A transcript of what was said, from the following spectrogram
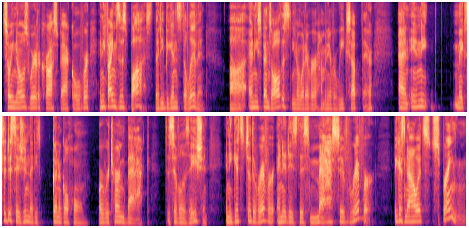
so he knows where to cross back over, and he finds this bus that he begins to live in. Uh, and he spends all this, you know, whatever, how many ever weeks up there, and in, he makes a decision that he's going to go home or return back to civilization. And he gets to the river, and it is this massive river because now it's spring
